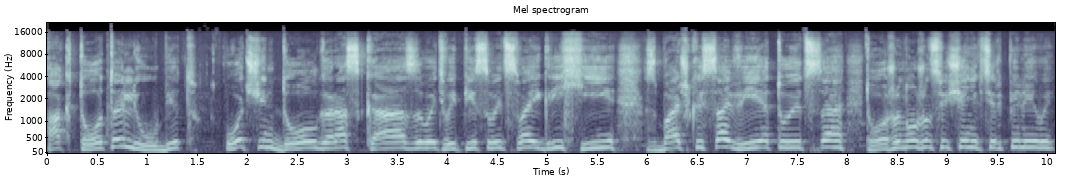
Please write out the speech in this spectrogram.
А кто-то любит очень долго рассказывать, выписывать свои грехи, с батюшкой советуется. Тоже нужен священник терпеливый.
